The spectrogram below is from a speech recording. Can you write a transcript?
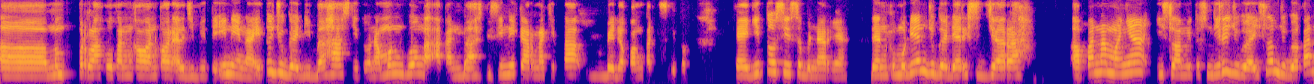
uh, memperlakukan kawan-kawan LGBT ini. Nah itu juga dibahas gitu. Namun gue nggak akan bahas di sini karena kita beda konteks gitu. Kayak gitu sih sebenarnya. Dan kemudian juga dari sejarah apa namanya Islam itu sendiri juga Islam juga kan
